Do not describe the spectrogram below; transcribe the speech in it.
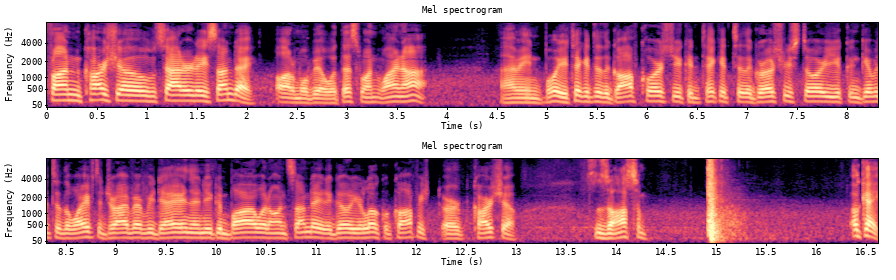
fun car show Saturday, Sunday automobile with this one. Why not? I mean, boy, you take it to the golf course, you can take it to the grocery store, you can give it to the wife to drive every day, and then you can borrow it on Sunday to go to your local coffee or car show. This is awesome. Okay.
